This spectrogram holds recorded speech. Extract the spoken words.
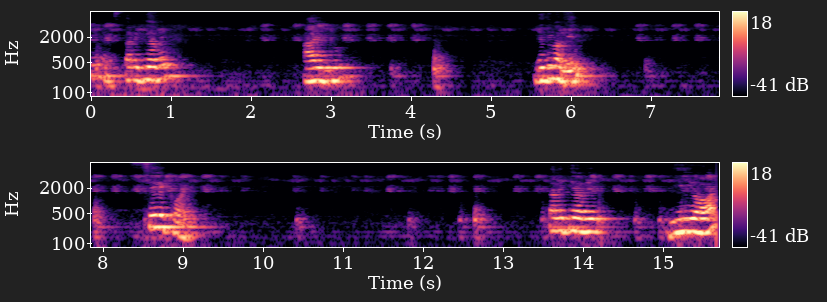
ঠিক আছে তাহলে কী হবে? আই ডু যদি বলি, সে করে, তাহলে কি হবে? হি অর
